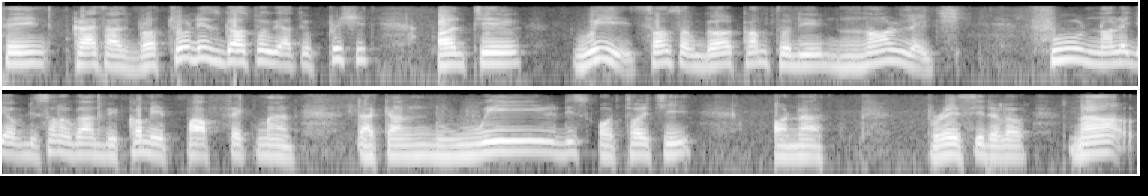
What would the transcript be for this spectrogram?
saying Christ has brought. Through this gospel, we have to preach it until we, sons of God, come to the knowledge, full knowledge of the Son of God and become a perfect man that can wield this authority on earth. Praise the Lord. Now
